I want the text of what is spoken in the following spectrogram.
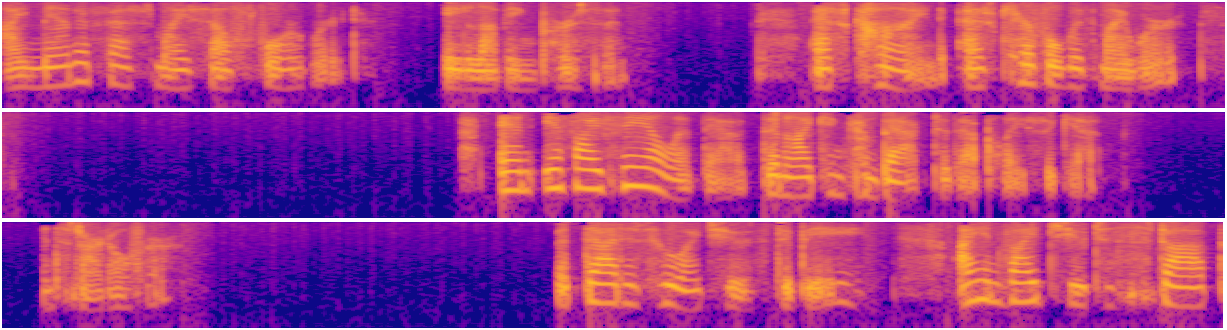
I manifest myself forward, a loving person, as kind, as careful with my words. And if I fail at that, then I can come back to that place again and start over. But that is who I choose to be. I invite you to stop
